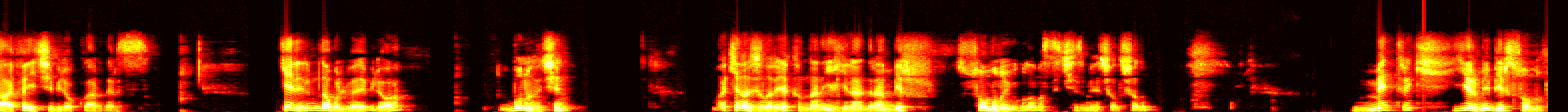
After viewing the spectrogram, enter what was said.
sayfa içi bloklar deriz. Gelelim W bloğa. Bunun için makinacıları yakından ilgilendiren bir somun uygulaması çizmeye çalışalım. Metrik 20 bir somun.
